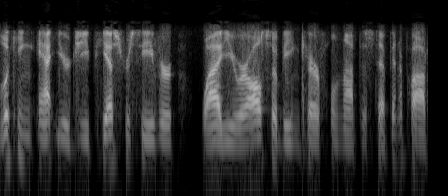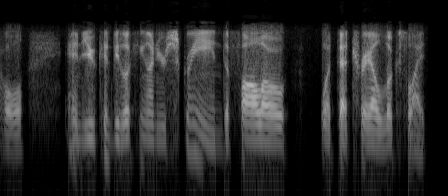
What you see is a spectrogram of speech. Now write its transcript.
looking at your GPS receiver while you are also being careful not to step in a pothole and you can be looking on your screen to follow what that trail looks like.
